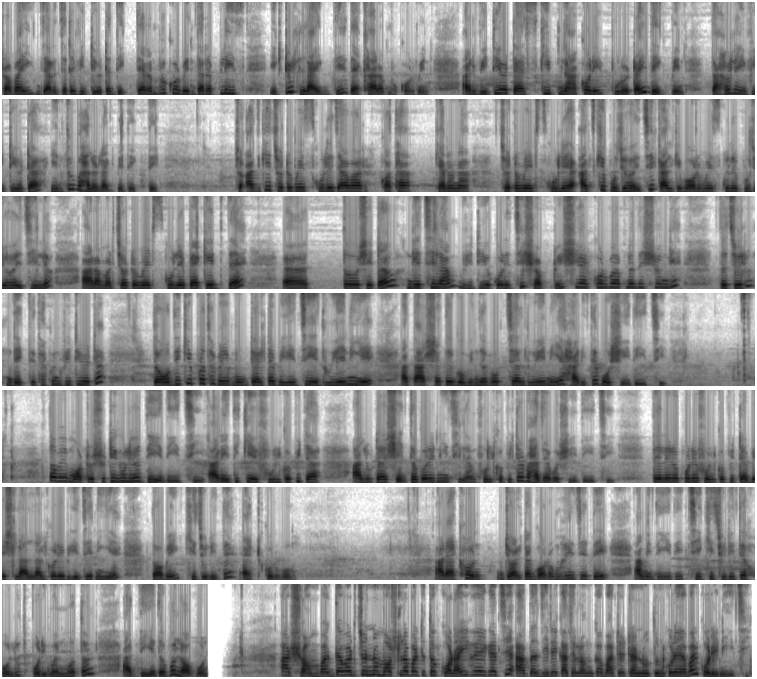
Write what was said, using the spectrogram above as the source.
সবাই যারা যারা ভিডিওটা দেখতে আরম্ভ করবেন, তারা প্লিজ একটু লাইক দিয়ে দেখা আরম্ভ করবেন। আর ভিডিওটা স্কিপ না করে পুরোটাই দেখবেন। তাহলে এই ভিডিওটা কিন্তু ভালো লাগবে দেখতে। আজকে ছোটো মেয়ের স্কুলে যাওয়ার কথা, কেননা ছোটো মেয়ের স্কুলে আজকে পুজো হয়েছে, কালকে বড় মেয়ের স্কুলে পুজো হয়েছিল। আর আমার ছোটো মেয়ের স্কুলে প্যাকেট দেয় তো সেটাও গেছিলাম ভিডিও করেছি, সবটাই শেয়ার করব আপনাদের সঙ্গে। তো চলুন দেখতে থাকুন ভিডিওটা। তো ওদিকে প্রথমে মুগ ডালটা ভেজে ধুয়ে নিয়ে আর তার সাথে গোবিন্দভোগ চাল ধুয়ে নিয়ে হাঁড়িতে বসিয়ে দিয়েছি। তবে মটরশুঁটিগুলিও দিয়ে দিয়েছি। আর এদিকে ফুলকপিটা, আলুটা সেদ্ধ করে নিয়েছিলাম, ফুলকপিটা ভাজা বসিয়ে দিয়েছি। তেলের ওপরে ফুলকপিটা বেশ লাল লাল করে ভেজে নিয়ে তবেই খিচুড়িতে অ্যাড করব। আর এখন জলটা গরম হয়ে যেতে আমি দিয়ে দিচ্ছি খিচুড়িতে হলুদ পরিমাণ মতন আর দিয়ে দেবো লবণ। আর সম্বার দেওয়ার জন্য মশলা বাটে তো কড়াই হয়ে গেছে, আদা, জিরে, কাঁচা লঙ্কা বাটেটা নতুন করে আবার করে নিয়েছি।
